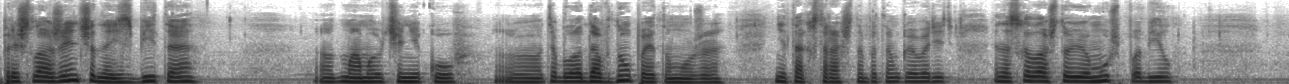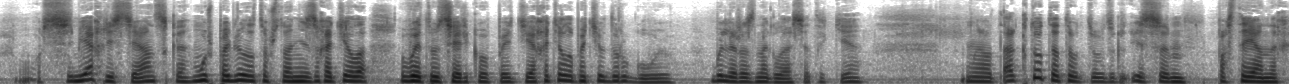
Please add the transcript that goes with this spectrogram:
пришла женщина избитая, вот мама учеников. Э, это было давно, поэтому уже не так страшно об этом говорить. Она сказала, что ее муж побил. Семья христианская. Муж побил за то, что она не захотела в эту церковь пойти, а хотела пойти в другую. Были разногласия такие. Вот. А кто-то тут из эм, постоянных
